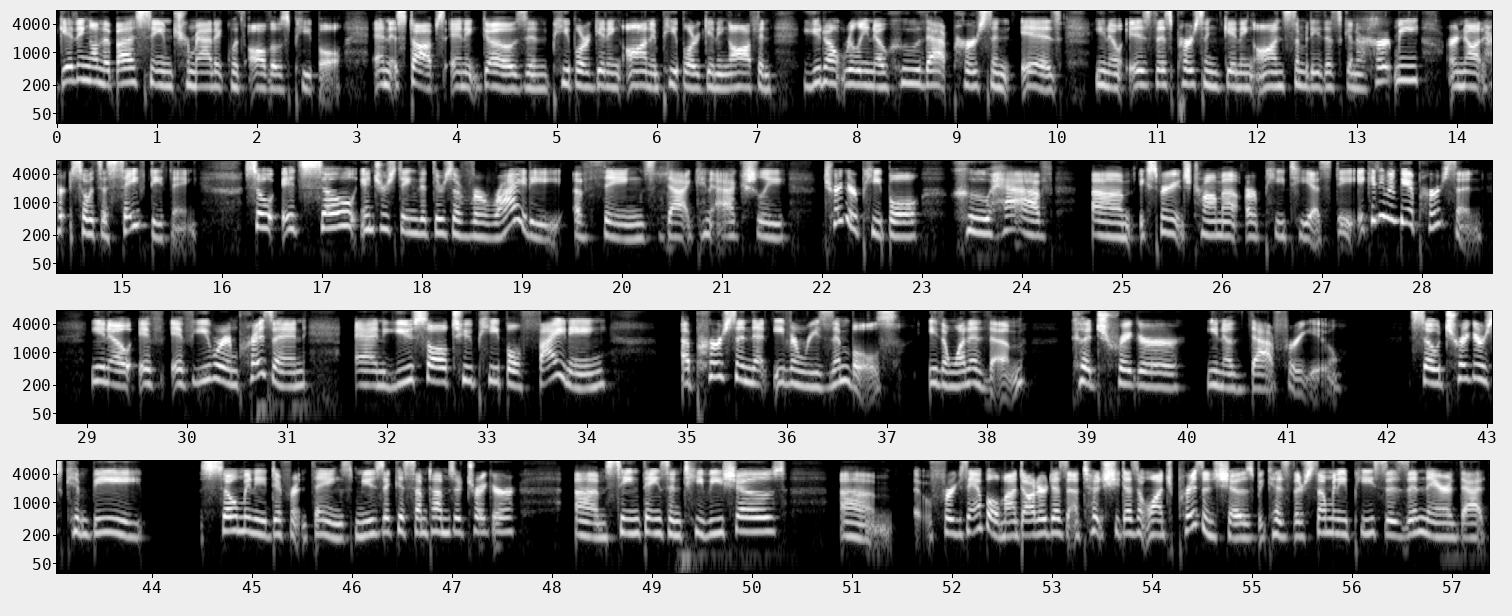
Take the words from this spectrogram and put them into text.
getting on the bus seemed traumatic with all those people, and it stops and it goes, and people are getting on and people are getting off, and you don't really know who that person is. You know, is this person getting on somebody that's going to hurt me or not hurt? So it's a safety thing. So it's so interesting that there's a variety of things that can actually trigger people who have um, experienced trauma or PTSD. It could even be a person. You know, if if you were in prison and you saw two people fighting, a person that even resembles either one of them could trigger, you know, that for you. So triggers can be so many different things. Music is sometimes a trigger. Um, seeing things in TV shows, um, for example, my daughter doesn't she doesn't watch prison shows because there's so many pieces in there that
